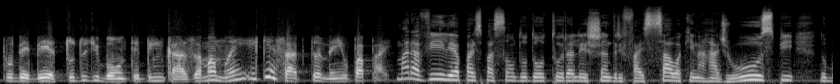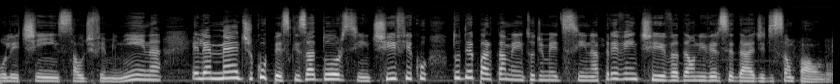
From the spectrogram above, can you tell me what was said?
para o bebê é tudo de bom ter em casa a mamãe e quem sabe também o papai. Maravilha a participação do doutor Alexandre Faisal aqui na Rádio USP, no Boletim Saúde Feminina. Ele é médico, pesquisador, científico do Departamento de Medicina Preventiva da Universidade de São Paulo.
